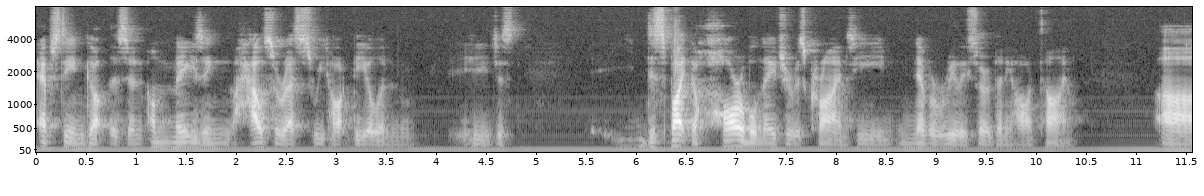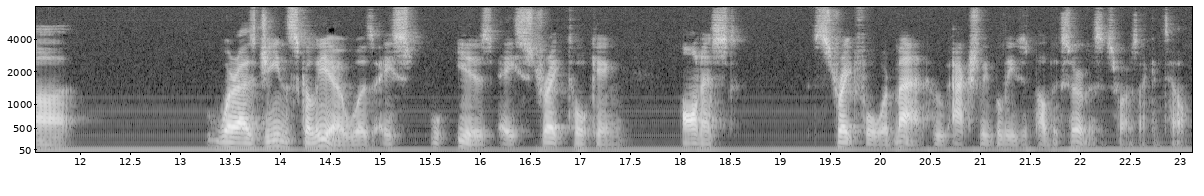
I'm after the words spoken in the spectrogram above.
Epstein got this an amazing house arrest sweetheart deal, and he just, despite the horrible nature of his crimes, he never really served any hard time. Uh, whereas Gene Scalia was a is a straight talking, honest, straightforward man who actually believes in public service, as far as I can tell.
